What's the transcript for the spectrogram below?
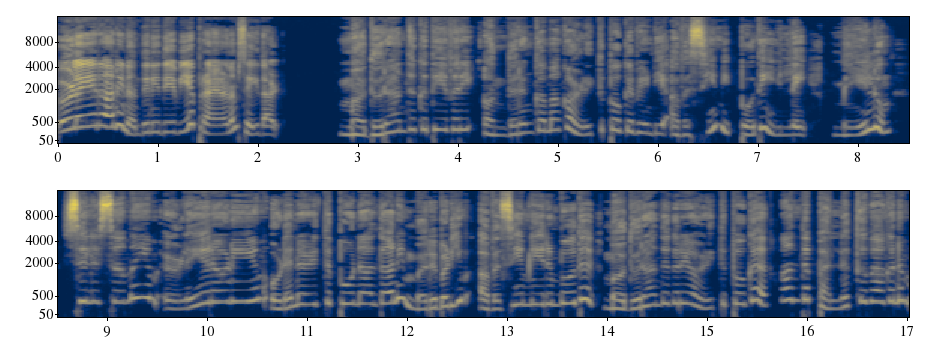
இளையராணி நந்தினி தேவியே பிரயாணம் செய்தாள். மதுராந்தக தேவரை அந்தரங்கமாக அழைத்து போக வேண்டிய அவசியம் இப்போது இல்லை. மேலும் சில சமயம் இளையராணியையும் உடன் அழைத்து போனால்தானே மறுபடியும் அவசியம் நேரும்போது மதுராந்தகரை அழைத்து போக அந்த பல்லக்கு வாகனம்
